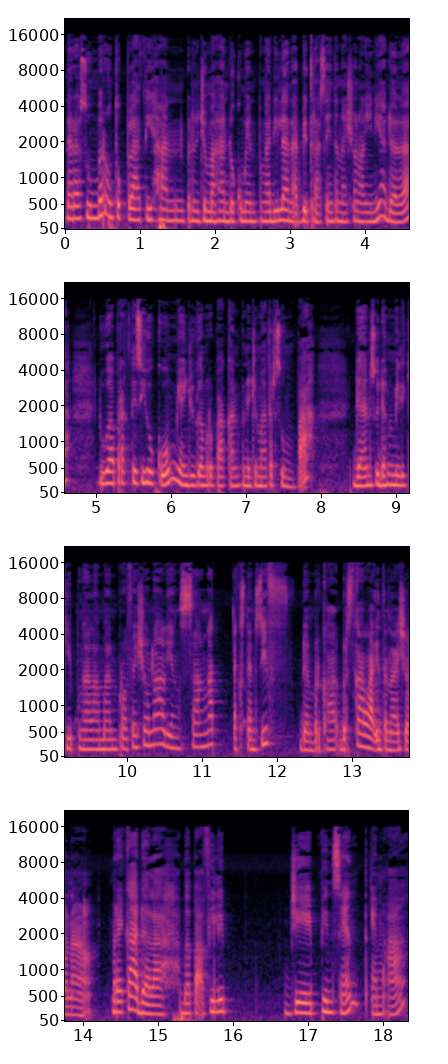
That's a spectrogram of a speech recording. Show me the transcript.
Narasumber untuk pelatihan penerjemahan dokumen pengadilan arbitrase internasional ini adalah dua praktisi hukum yang juga merupakan penerjemah tersumpah dan sudah memiliki pengalaman profesional yang sangat ekstensif dan berskala internasional. Mereka adalah Bapak Philip J. Vincent, MA,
